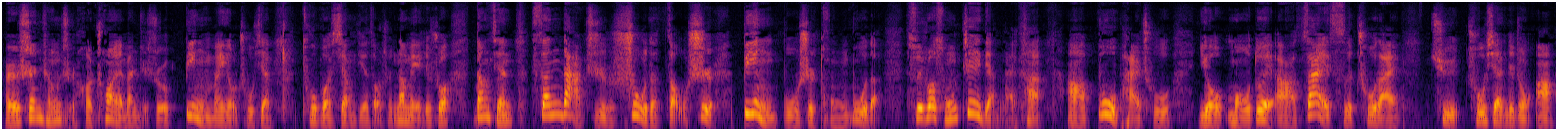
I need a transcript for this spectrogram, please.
而深成指和创业板指数并没有出现突破箱体的走势。那么也就是说，当前三大指数的走势并不是同步的。所以说，从这点来看啊，不排除有某队啊再次出来去出现这种啊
